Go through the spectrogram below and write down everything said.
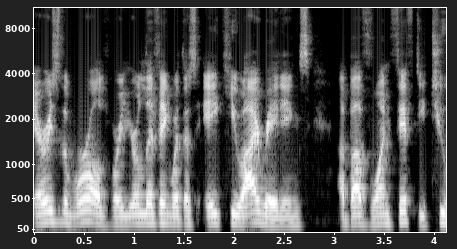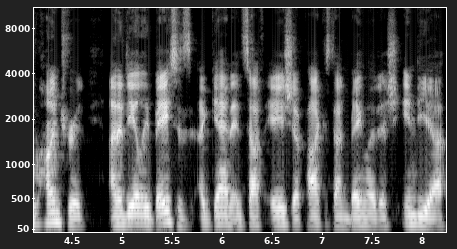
areas of the world where you're living with those AQI ratings above 150, 200 on a daily basis. Again, in South Asia, Pakistan, Bangladesh, India.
